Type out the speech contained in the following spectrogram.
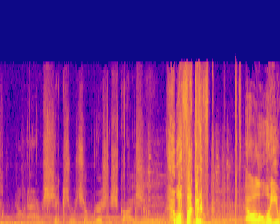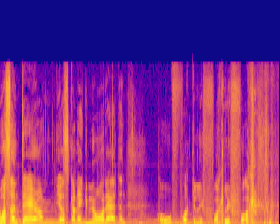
I wanna have sex with some British guys. Oh, fucking! Oh, he wasn't there. I'm just gonna ignore that and. Oh, fuckily, fuckily, fuck.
